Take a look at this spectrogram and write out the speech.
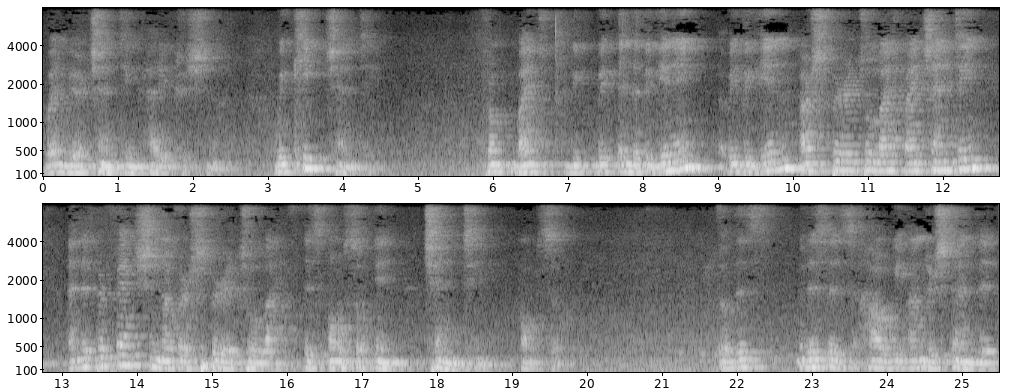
when we are chanting Hare Krishna. We keep chanting. From by, in the beginning, we begin our spiritual life by chanting, and the perfection of our spiritual life is also in chanting also. So this, this is how we understand the,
